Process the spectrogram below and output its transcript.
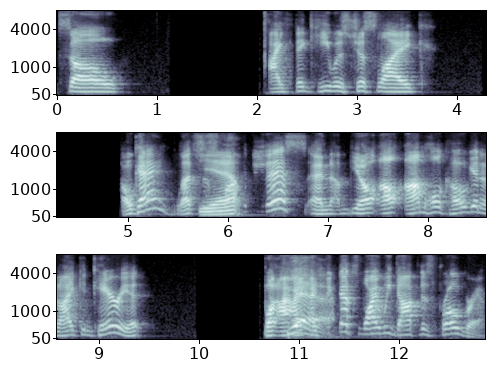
So I think he was just like, okay, let's just yeah. do this. And, um, you know, i am Hulk Hogan and I can carry it. But I, yeah. I, think that's why we got this program.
